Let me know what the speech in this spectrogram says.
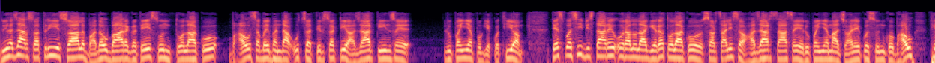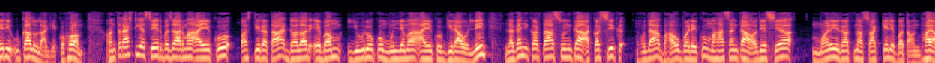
दुई हजार सत्री साल भदौ बाह्र गते सुन तोलाको भाव सबैभन्दा उच्च त्रिसठी हजार तीन सय रूपैयाँ पुगेको थियो। त्यसपछि विस्तारै ओह्रालो लागेर तोलाको सडचालिस हजार सात सय रूपैयाँमा झरेको सुनको भाव फेरि उकालो लागेको हो। अन्तर्राष्ट्रिय शेयर बजारमा आएको अस्थिरता डलर एवं युरोको मूल्यमा आएको गिरावटले लगानीकर्ता सुनका आकर्षित हुँदा भाव बढेको महासंघका अध्यक्ष मणिरत्न साक्यले बताउनु भयो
